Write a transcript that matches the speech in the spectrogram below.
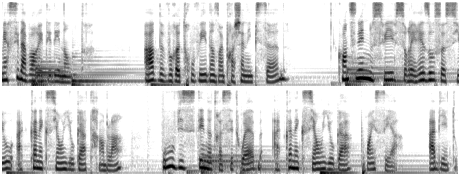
Merci d'avoir été des nôtres. Hâte de vous retrouver dans un prochain épisode. Continuez de nous suivre sur les réseaux sociaux à Connexion Yoga Tremblant ou visitez notre site web à connexionyoga.ca. À bientôt.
